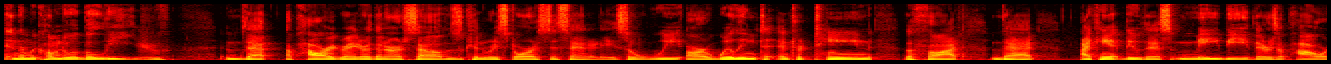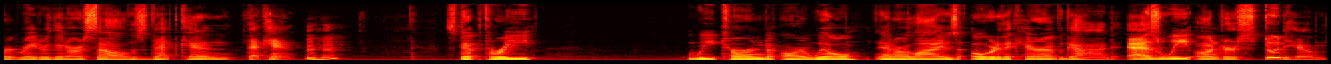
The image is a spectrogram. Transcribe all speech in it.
And then we come to a believe that a power greater than ourselves can restore us to sanity. So we are willing to entertain the thought that I can't do this. Maybe there's a power greater than ourselves that can that can. Mm-hmm. Step three, we turned our will and our lives over to the care of God as we understood Him.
